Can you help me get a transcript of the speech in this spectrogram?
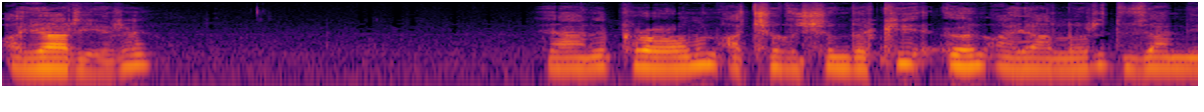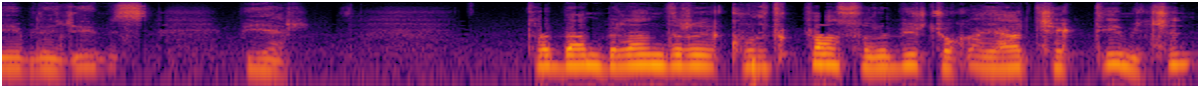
ayar yeri. Yani programın açılışındaki ön ayarları düzenleyebileceğimiz bir yer. Tabii ben Blender'ı kurduktan sonra birçok ayar çektiğim için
